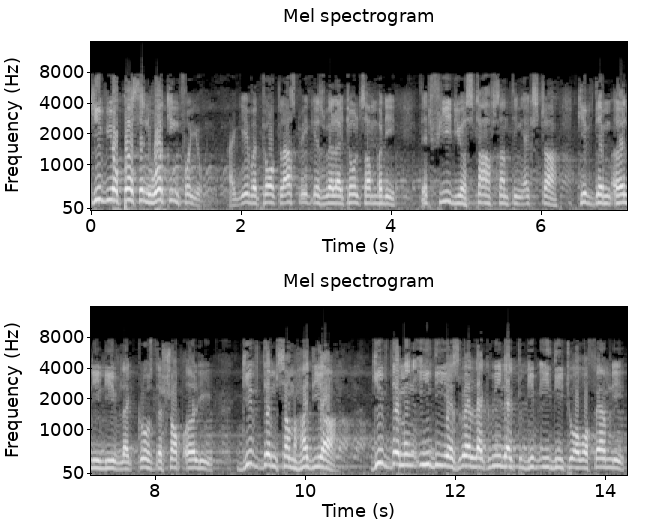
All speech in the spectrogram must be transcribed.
Give your person working for you. I gave a talk last week as well. I told somebody that feed your staff something extra. Give them early leave, like close the shop early. Give them some hadiyah. Give them an Eid as well, like we like to give Eid to our family.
